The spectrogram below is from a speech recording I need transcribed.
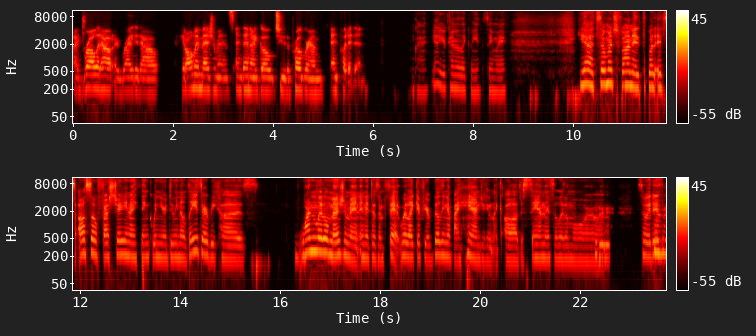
I draw it out, I write it out, get all my measurements, and then I go to the program and put it in. Okay. Yeah, you're kind of like me, same way. Yeah, it's so much fun. It's but it's also frustrating, I think, when you're doing a laser because one little measurement and it doesn't fit. Where like if you're building it by hand, you can like, oh, I'll just sand this a little more. Or, mm-hmm. So it is, mm-hmm.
